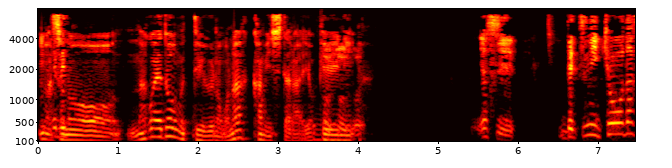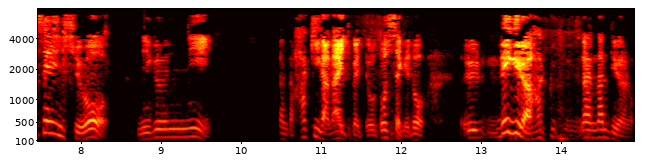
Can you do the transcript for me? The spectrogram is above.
まあでその、名古屋ドームっていうのもな、加味したら余計に。そうそうそうやし、別に京田選手を二軍に、なんか覇気がないとか言って落としたけど、うレギュラー吐く、ななんていうの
